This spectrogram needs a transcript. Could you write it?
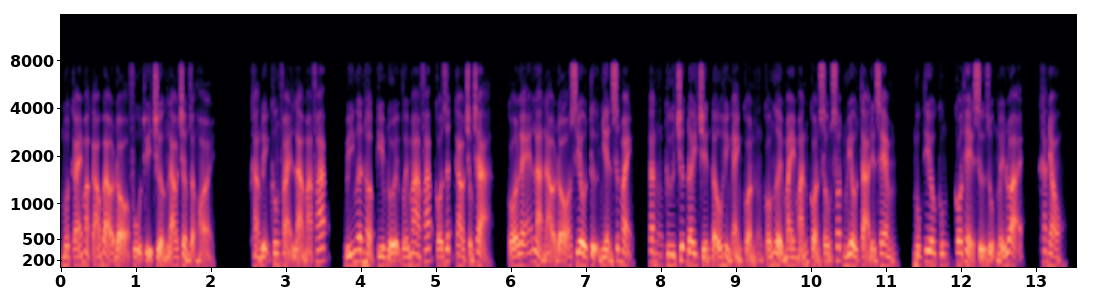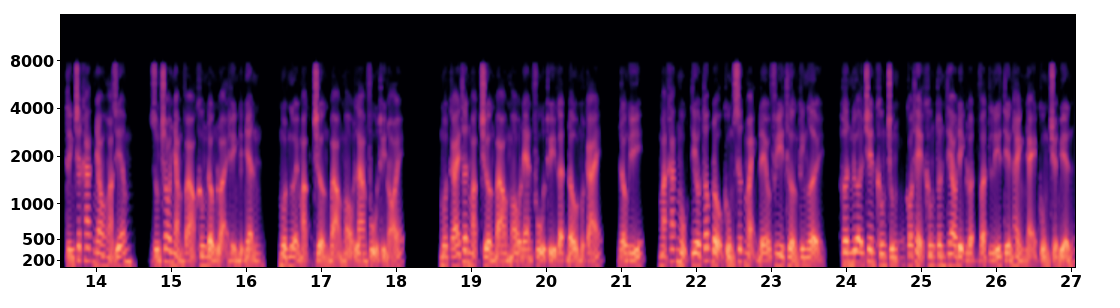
Một cái mặc áo bào đỏ phù thủy trưởng lao trầm giọng hỏi. Khẳng định không phải là ma pháp, bí ngân hợp kim đối với ma pháp có rất cao chống trả, có lẽ là nào đó siêu tự nhiên sức mạnh, căn cứ trước đây chiến đấu hình ảnh còn có người may mắn còn sống sót miêu tả đến xem, mục tiêu cũng có thể sử dụng mấy loại, khác nhau, tính chất khác nhau hòa diễm, dùng cho nhằm vào không đồng loại hình định nhân, một người mặc trường bảo màu lam phù thủy nói. Một cái thân mặc trường bào màu đen phù thủy gật đầu một cái, đồng ý, mặt khác mục tiêu tốc độ cùng sức mạnh đều phi thường kinh người, hơn nữa trên không trung có thể không tuân theo định luật vật lý tiến hành nhạy cùng chuyển biến,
